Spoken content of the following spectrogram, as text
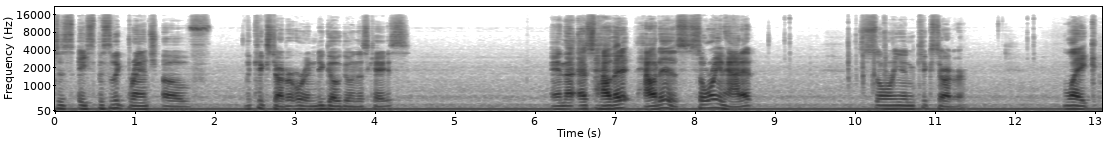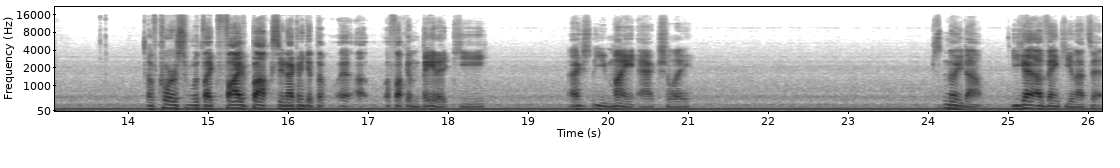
to a specific branch of the Kickstarter or Indiegogo in this case. And that- that's how that it, how it is. Saurian had it. Saurian Kickstarter. Like of course with like 5 bucks you're not to get the uh, a fucking beta key. Actually, you might actually. No, you don't. You get a thank you, and that's it.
